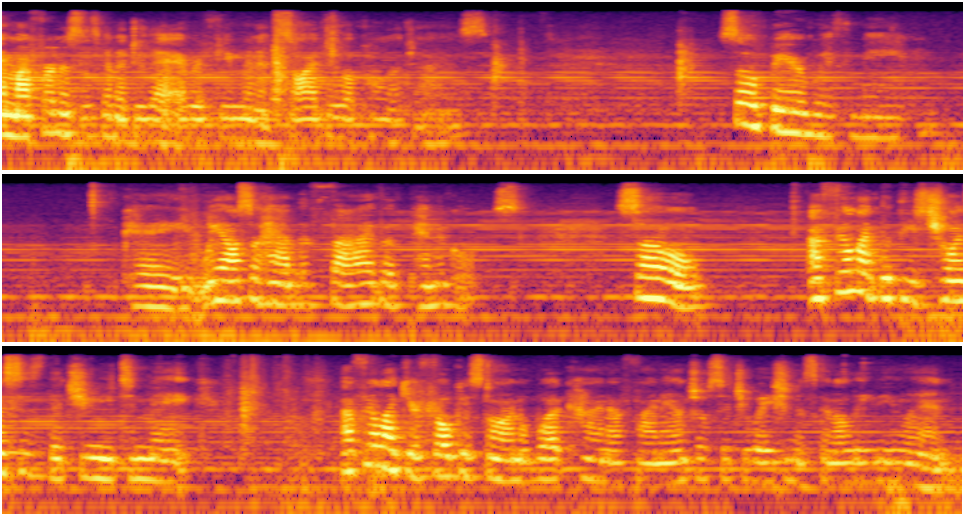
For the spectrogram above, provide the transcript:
And my furnace is going to do that every few minutes, so I do apologize. So bear with me. Okay, we also have the Five of Pentacles. So, I feel like with these choices that you need to make, I feel like you're focused on what kind of financial situation is going to leave you in.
